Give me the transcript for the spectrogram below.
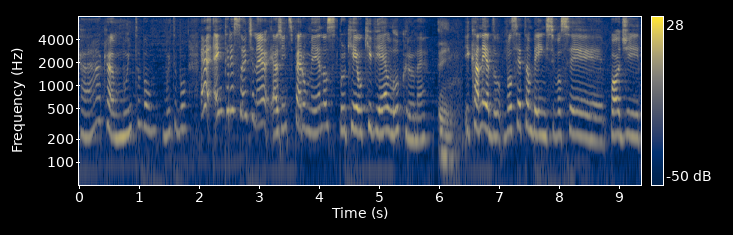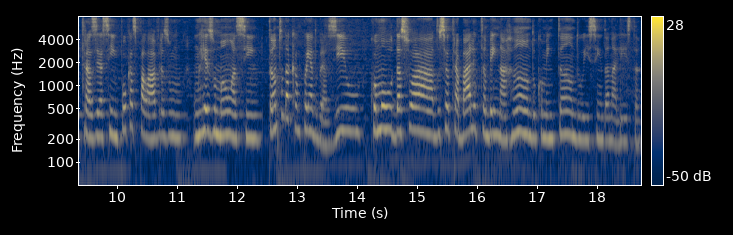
Caraca, muito bom, muito bom. É, é, interessante, né? A gente espera o menos, porque o que vier é lucro, né? Sim. E Canedo, você também, se você pode trazer, assim, em poucas palavras, um, um resumão, assim, tanto da campanha do Brasil, como da sua, do seu trabalho também narrando, comentando e sendo analista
